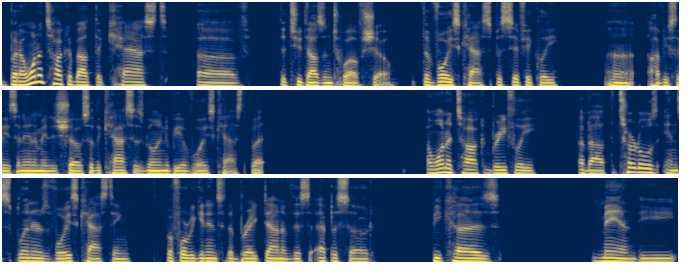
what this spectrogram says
But I want to talk about the cast of the 2012 show, the voice cast specifically. Uh, obviously, it's an animated show, so the cast is going to be a voice cast. But I want to talk briefly about the Turtles and Splinter's voice casting before we get into the breakdown of this episode, because man, the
